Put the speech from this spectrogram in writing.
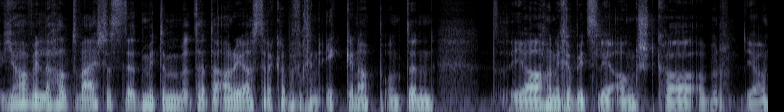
ja, weil er halt weißt, dass der, mit dem der, der Ari Aster glaube einfach eine Ecken ab und dann ja, habe ich ein bisschen Angst gehabt, aber ja.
